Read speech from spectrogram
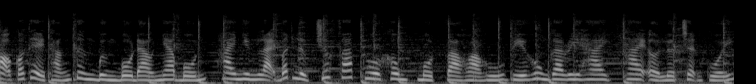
Họ có thể thắng từng bừng Bồ Đào Nha 4, 2 nhưng lại bất lực trước Pháp thua 0, 1 và hòa hú vía Hungary 2, 2 ở lượt trận cuối.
